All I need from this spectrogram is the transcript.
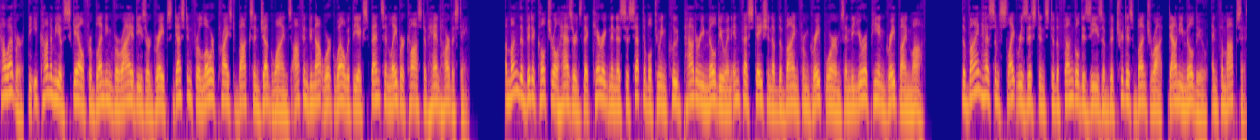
However, the economy of scale for blending varieties or grapes destined for lower-priced box and jug wines often do not work well with the expense and labor cost of hand harvesting. Among the viticultural hazards that Carignan is susceptible to include powdery mildew and infestation of the vine from grape worms and the European grapevine moth. The vine has some slight resistance to the fungal disease of Botrytis bunch rot, downy mildew, and phomopsis.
